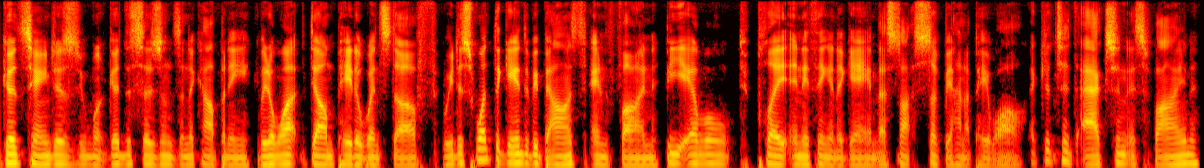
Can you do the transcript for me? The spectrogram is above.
good changes. We want good decisions in the company. We don't want dumb pay to win stuff. We just want the game to be balanced and fun, be able to play anything in a game that's not stuck behind a paywall. A content action is fine.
